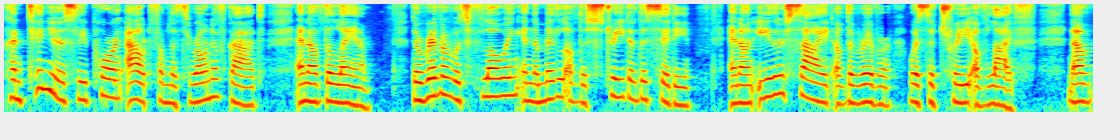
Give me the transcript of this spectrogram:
continuously pouring out from the throne of God and of the Lamb. The river was flowing in the middle of the street of the city, and on either side of the river was the tree of life. Now,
